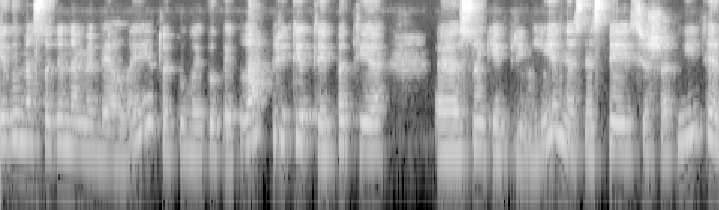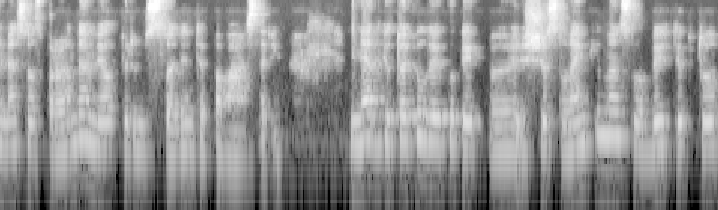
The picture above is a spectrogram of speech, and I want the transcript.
Jeigu mes sodiname vėlai, tokiu laiku kaip lapkritį, taip pat jie e, sunkiai prigyja, nes nespėja įsišaknyti ir mes juos prarandam, vėl turim sodinti pavasarį. Netgi tokiu laiku kaip šis lankymas labai tiktų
